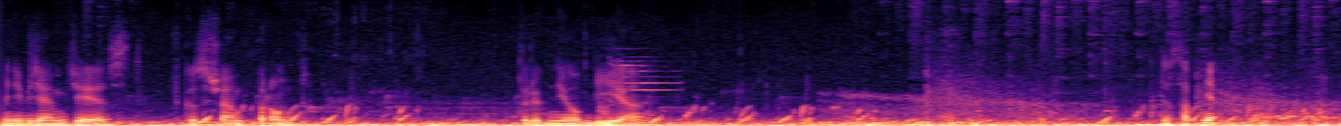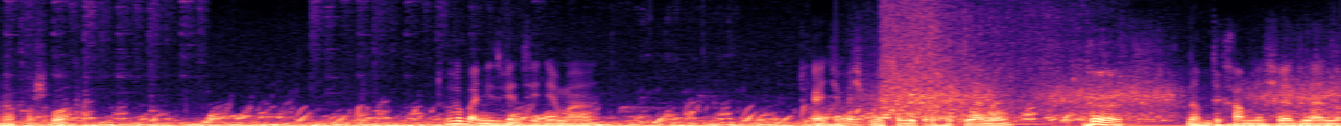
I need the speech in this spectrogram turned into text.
Bo nie wiedziałem gdzie jest, tylko słyszałem prąd, który mnie obija. Ja zostaw, nie. No, poszło. Tu chyba nic więcej nie ma. Czekajcie, weźmy sobie trochę tlenu. Nawdychamy się tlenu.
